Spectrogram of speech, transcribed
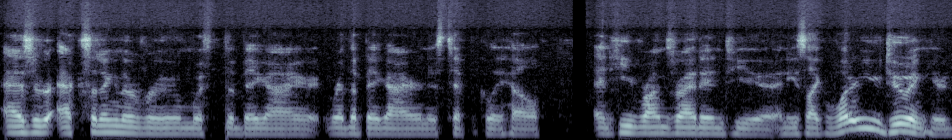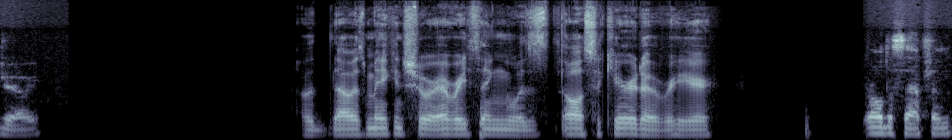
as you're exiting the room with the big iron where the big iron is typically held. And he runs right into you and he's like, What are you doing here, Joey? I was making sure everything was all secured over here. Roll deception.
